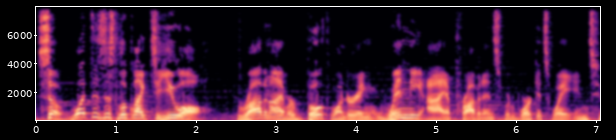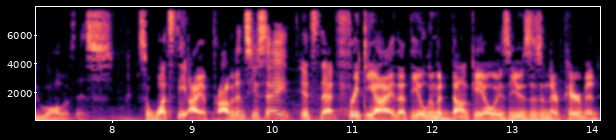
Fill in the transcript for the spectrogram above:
So, what does this look like to you all? Rob and I were both wondering when the Eye of Providence would work its way into all of this. So, what's the Eye of Providence, you say? It's that freaky eye that the Illuminati always uses in their pyramid.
